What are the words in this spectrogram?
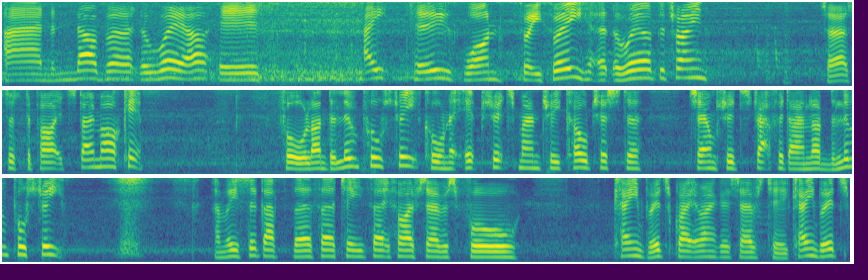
And the number at the rear is 82133 at the rear of the train. So that's just departed Stowmarket for London Liverpool Street corner Ipswich, Manntree, Colchester, Chelmsford, Stratford and London Liverpool Street and we should have the 1335 service for Cambridge, Greater Anglia service to Cambridge.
